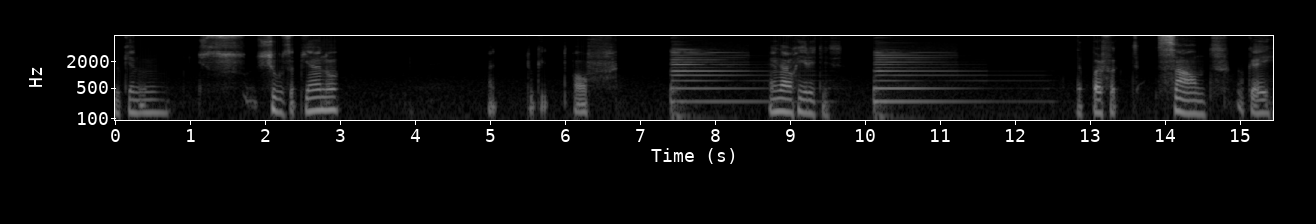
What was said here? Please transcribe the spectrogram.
You can choose a piano. I took it off. And now here it is the perfect sound okay?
